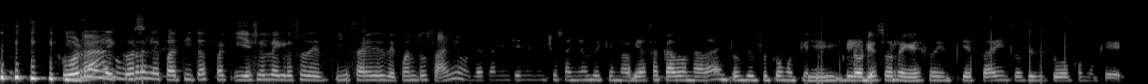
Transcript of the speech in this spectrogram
Córrele, Vamos. córrele patitas pa- y es el regreso de Pieza desde cuántos años, ya también tiene muchos años de que no había sacado nada, entonces fue como que el glorioso regreso de Pieza y entonces estuvo como que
